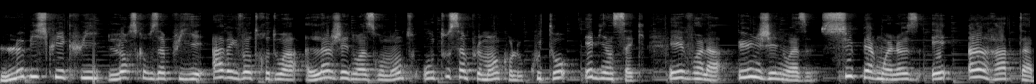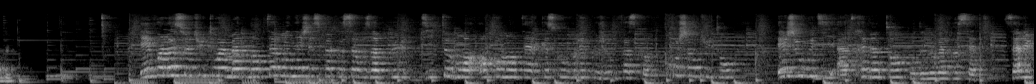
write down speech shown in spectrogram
Le biscuit est cuit lorsque vous appuyez avec votre doigt, la génoise remonte ou tout simplement quand le couteau est bien sec. Et voilà, une génoise super moelleuse et inratable. Et voilà, ce tuto est maintenant terminé. J'espère que ça vous a plu. Dites-moi en commentaire qu'est-ce que vous voulez que je vous fasse comme prochain tuto. Et je vous dis à très bientôt pour de nouvelles recettes. Salut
